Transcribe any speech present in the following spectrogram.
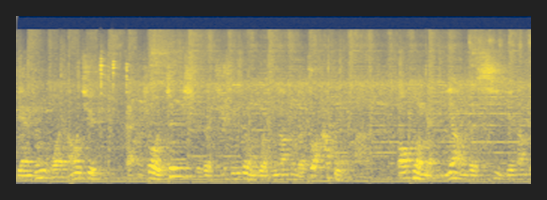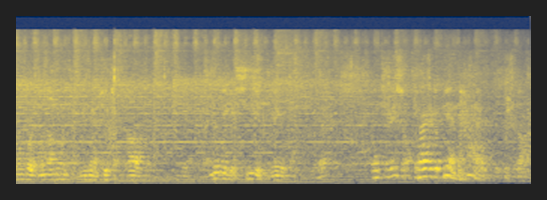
体验生活，然后去感受真实的执行任务过程当中的抓捕啊，包括每一样的细节当中过程当中的呈现，去找到演员的那个心里的那个感觉。但至于小天这个变态，我就不知道了。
